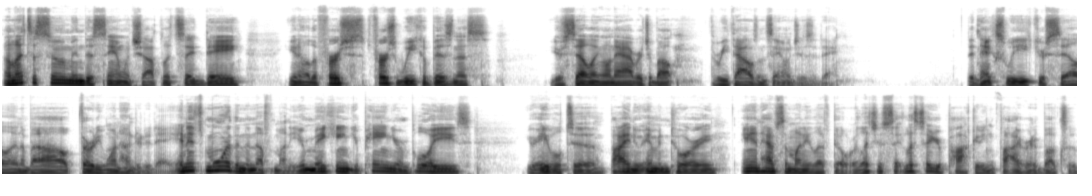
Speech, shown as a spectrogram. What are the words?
And let's assume in this sandwich shop, let's say day you know, the first first week of business, you're selling on average about 3,000 sandwiches a day. The next week you're selling about 3,100 a day. And it's more than enough money. You're making, you're paying your employees, you're able to buy new inventory and have some money left over. Let's just say, let's say you're pocketing 500 bucks a,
